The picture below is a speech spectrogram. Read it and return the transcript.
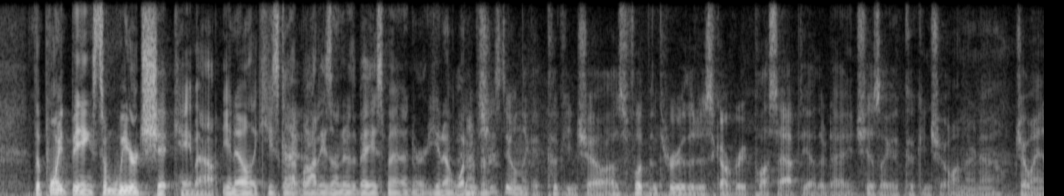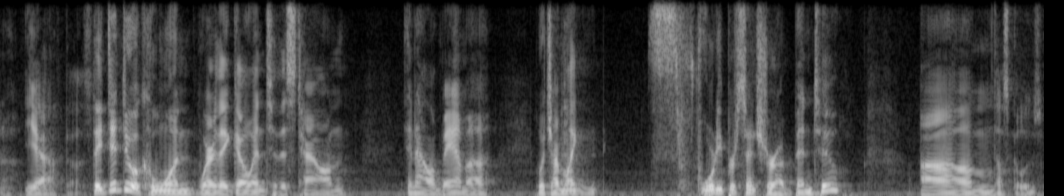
the point being, some weird shit came out. You know, like he's got Yeah. bodies under the basement, or you know, whatever. she's doing like a cooking show. I was flipping through the Discovery Plus app the other day, and she has like a cooking show on there now. Joanna. Yeah, does. they did do a cool one where they go into this town in Alabama, which I'm like forty percent sure I've been to. Um, Tuscaloosa.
